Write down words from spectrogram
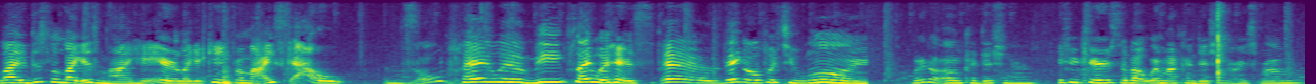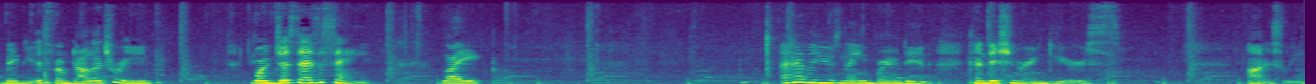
Like, this look like it's my hair. Like, it came from my scalp. Don't play with me. Play with hair spells. They gonna put you on. Where the um conditioner? If you're curious about where my conditioner is from, baby, it's from Dollar Tree. Work just as the same. Like, I haven't used name branded conditioner in years. Honestly.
